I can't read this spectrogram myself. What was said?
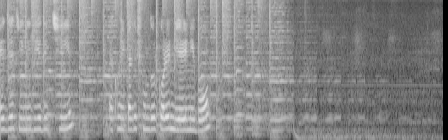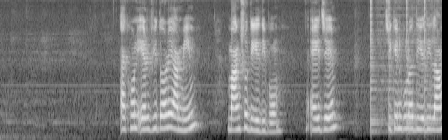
এই যে চিনি দিয়ে দিচ্ছি। এখন এটাকে সুন্দর করে নেড়ে নিব। এখন এর ভিতরে আমি মাংস দিয়ে দিব। এই যে চিকেনগুলো দিয়ে দিলাম।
